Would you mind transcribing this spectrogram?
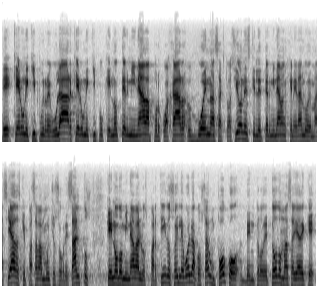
eh, que era un equipo irregular, que era un equipo que no terminaba por cuajar buenas actuaciones, que le terminaban generando demasiadas, que pasaban muchos sobresaltos, que no dominaban los partidos. Hoy le vuelve a costar un poco dentro de todo, más allá de que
